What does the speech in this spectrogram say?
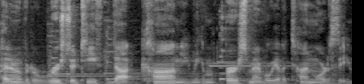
head on over to roosterteeth.com. You can become a first member. We have a ton more to see.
